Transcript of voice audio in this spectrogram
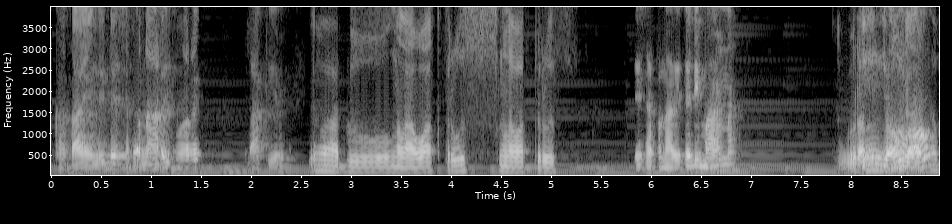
kakak yang di desa penari kemarin terakhir. Waduh, ngelawak terus, ngelawak terus. desa penari itu di mana Orang Di Jongol.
